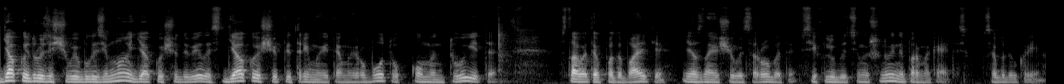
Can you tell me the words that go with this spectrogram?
Дякую, друзі, що ви були зі мною. Дякую, що дивились. Дякую, що підтримуєте мою роботу, коментуєте, ставите вподобайки. Я знаю, що ви це робите. Всіх люблю, ціну і не перемикайтесь. Все буде Україна.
